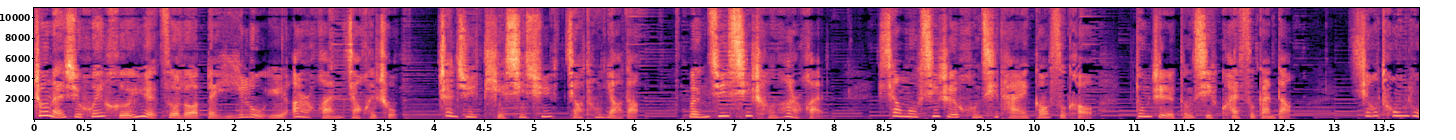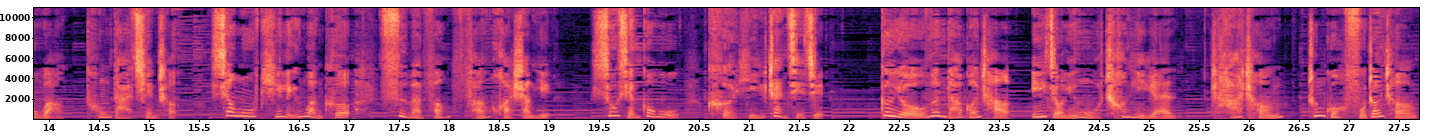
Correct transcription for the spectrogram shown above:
中南旭辉和悦坐落北一路与二环交汇处，占据铁西区交通要道，稳居西城二环。项目西至红旗台高速口，东至东西快速干道，交通路网通达全城。项目毗邻万科、四万方繁华商业。休闲购物可一站解决，更有万达广场、一九零五创意园、茶城、中国服装城、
